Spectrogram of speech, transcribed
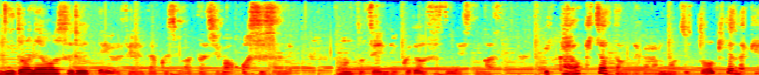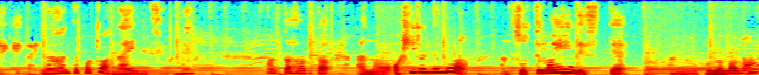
二度寝をするっていう選択肢、私はおすすめ。ほんと全力でおすすめしてます。一回起きちゃったんだからもうずっと起きてなきゃいけないなんてことはないんですよね。ほんとほんと、あの、お昼寝も、あのとってもいいんですって。あの、このまま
